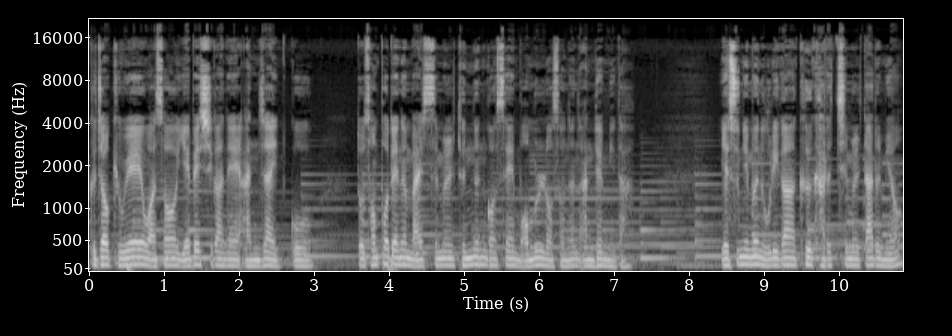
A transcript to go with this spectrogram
그저 교회에 와서 예배 시간에 앉아 있고 또 선포되는 말씀을 듣는 것에 머물러서는 안 됩니다. 예수님은 우리가 그 가르침을 따르며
